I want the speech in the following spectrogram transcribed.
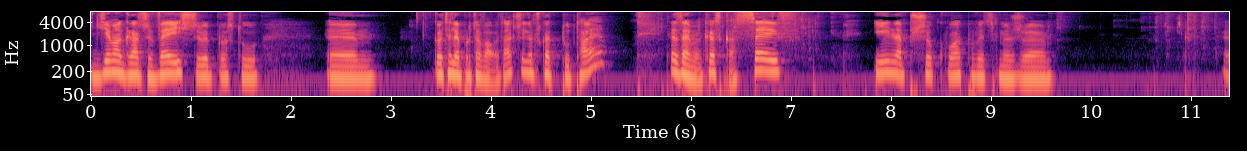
gdzie ma gracz wejść, żeby po prostu um, go teleportowało, tak? Czyli na przykład tutaj. Teraz dajmy kreska save i na przykład powiedzmy, że e,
